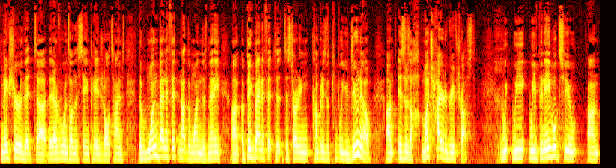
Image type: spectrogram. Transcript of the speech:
Make sure that, uh, that everyone's on the same page at all times. The one benefit, not the one, there's many, uh, a big benefit to, to starting companies with people you do know um, is there's a much higher degree of trust. We, we, we've been able to, um,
